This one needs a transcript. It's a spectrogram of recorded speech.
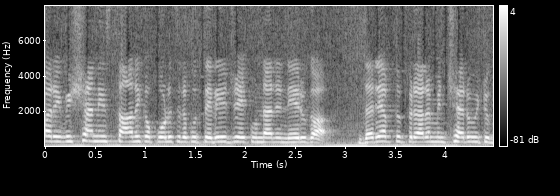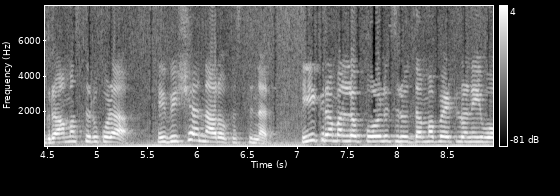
వారి విషయాన్ని స్థానిక పోలీసులకు తెలియజేయకుండానే నేరుగా దర్యాప్తు ప్రారంభించారు. ఇటు గ్రామస్తులు కూడా ఈ విషయాన్ని ఆరోపిస్తున్నారు. ఈ క్రమంలో పోలీసులు దమ్మపేటలోని ఓ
